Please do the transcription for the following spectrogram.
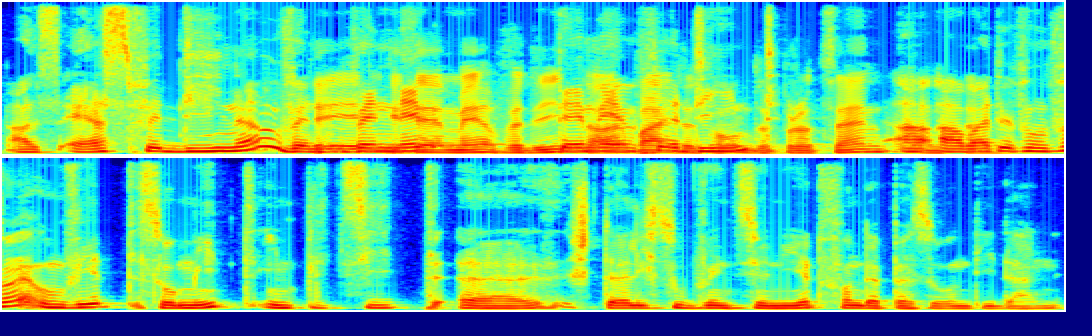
als Erstverdiener, wenn, Derjenige, wenn der mehr verdient, der mehr arbeitet verdient, 100 arbeitet 100 und wird somit implizit äh, steuerlich subventioniert von der Person, die dann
